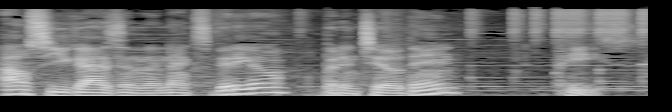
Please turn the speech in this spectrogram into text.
I'll see you guys in the next video, but until then, peace.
